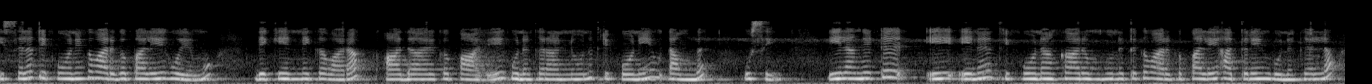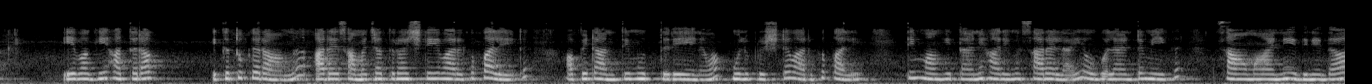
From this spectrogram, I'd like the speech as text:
ඉස්සලා ත්‍රිකෝණයක වර්ගඵලයේ හොයමු. දෙකෙන් එක වරක් ආධාරක පාදයේ ගුණ කරන්න ඕන ත්‍රිකෝණයේ ලම්බ උසින්. ඊළඟට ඒ එන ත්‍රිකෝණාකාර මුහුණතක වර්ගඵලයේ හතරෙන් ගුණ කරලා ඒ වගේ හතරක් එකතු කරාම අර සමචතුරස්‍රයේ වර්ගඵලයට අපිට අන්තිම උත්තරේ එනවා මුළු පෘෂ්ඨ වර්ගඵලය. ඉතින් මං හිතන්නේ හරිම සරලයි. ඕගොල්ලන්ට මේක සාමාන්‍ය එදිනෙදා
